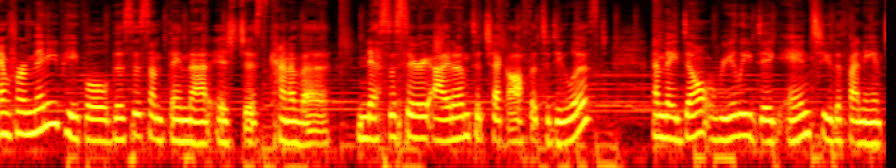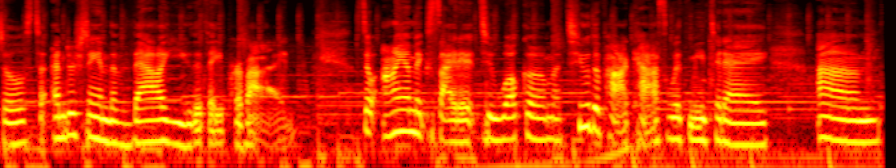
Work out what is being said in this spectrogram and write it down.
And for many people, this is something that is just kind of a necessary item to check off the to do list. And they don't really dig into the financials to understand the value that they provide. So I am excited to welcome to the podcast with me today um,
